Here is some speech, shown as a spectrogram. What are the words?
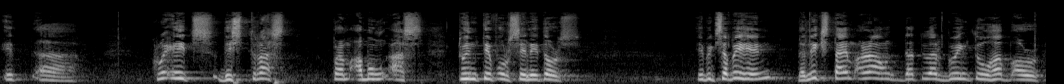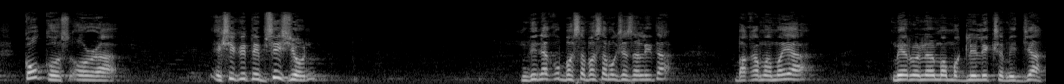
it uh, creates distrust from among us 24 senators. Ibig sabihin, the next time around that we are going to have our caucus or uh, executive session, hindi na ako basta-basta magsasalita. Baka mamaya, meron na namang maglilik sa media.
